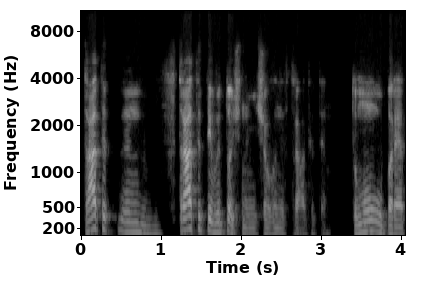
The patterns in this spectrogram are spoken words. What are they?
Втратити, втратити ви точно нічого не втратите. Тому вперед.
